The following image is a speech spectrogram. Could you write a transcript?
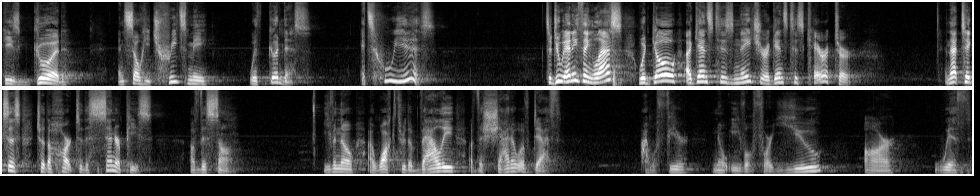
he's good, and so he treats me with goodness. It's who he is. To do anything less would go against his nature, against his character. And that takes us to the heart, to the centerpiece of this psalm. Even though I walk through the valley of the shadow of death, I will fear no evil, for you are with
